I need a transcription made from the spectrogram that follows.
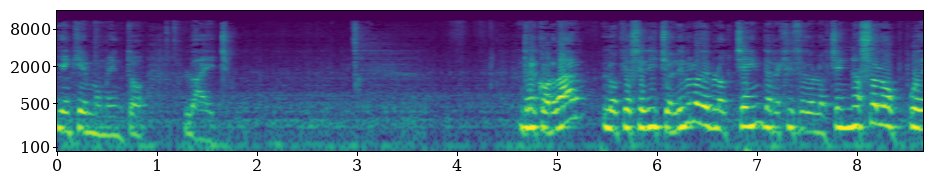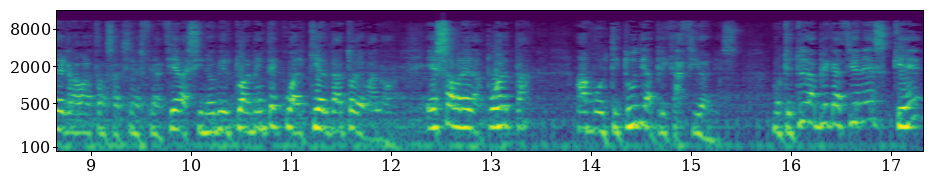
y en qué momento lo ha hecho. Recordar lo que os he dicho, el libro de blockchain, de registro de blockchain, no solo puede grabar transacciones financieras, sino virtualmente cualquier dato de valor. Eso abre la puerta a multitud de aplicaciones. Multitud de aplicaciones que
